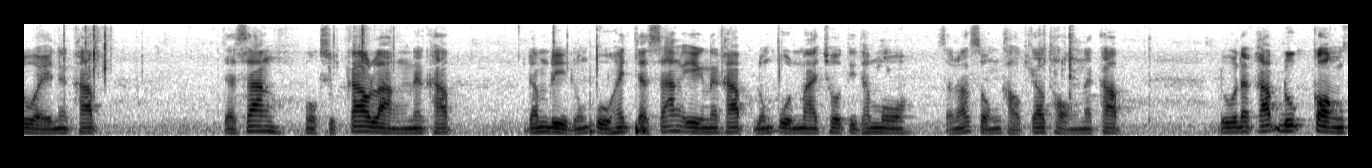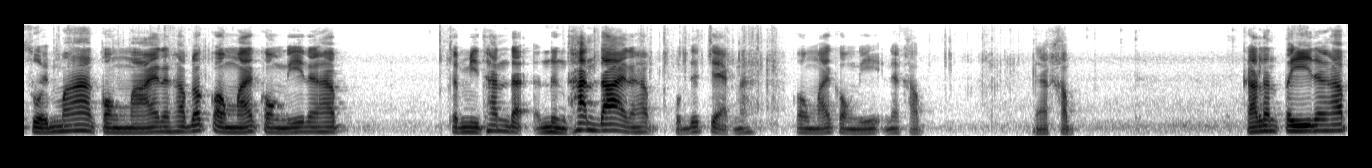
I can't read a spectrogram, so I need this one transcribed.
รวยนะครับ จะสร้าง 69 ลังนะครับดำริหลวงปู่ให้จัดสร้างเองนะครับ หลวงปู่มาโชติธรมโมสำนักสงฆ์เขาแก้วทองนะครับ ดูนะครับดูกล่องสวยมากกล่องไม้นะครับ แล้วกล่องไม้กล่องนี้นะครับ จะมีท่านหนึ่งท่านได้นะครับ ผมจะแจกนะกล่องไม้กล่องนี้นะครับนะครับ การันตีนะครับ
